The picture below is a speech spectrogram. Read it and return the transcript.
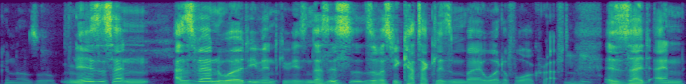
genau so. Ja, es ist halt ein, also es wäre ein World-Event gewesen. Das ist sowas wie Cataclysm bei World of Warcraft. Es ist halt ein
